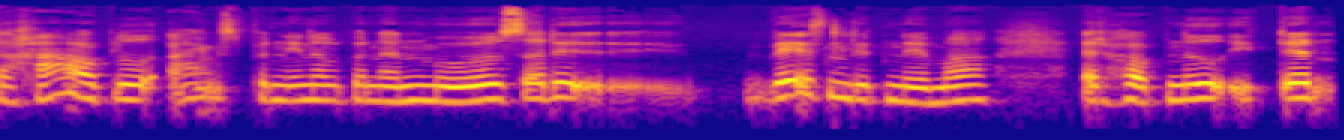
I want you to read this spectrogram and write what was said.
der har oplevet angst på den ene eller på den anden måde. Så er det øh, væsentligt nemmere at hoppe ned i den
